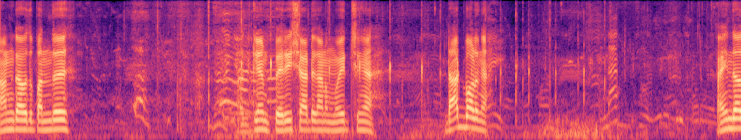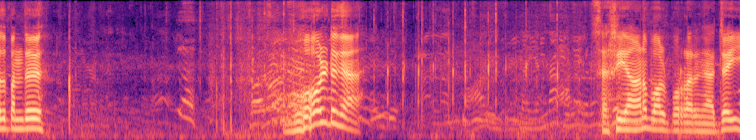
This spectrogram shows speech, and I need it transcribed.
நான்காவது பந்து. அகேன் பெரிய ஷாட்டுக்கான முயற்சிங்க. டாட் பாலுங்க ஐந்தாவது பந்து. போல்டுங்க சரியான பால் போடுறாருங்க அஜய்.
